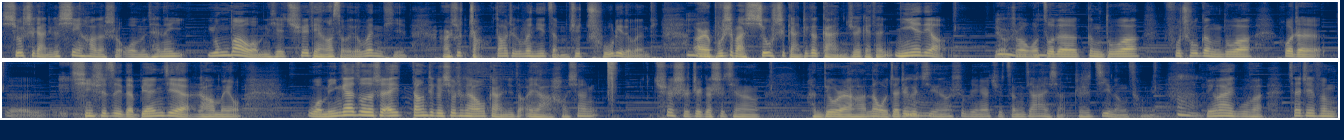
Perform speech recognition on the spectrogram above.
羞耻感这个信号的时候，我们才能拥抱我们那些缺点和所谓的问题，而去找到这个问题怎么去处理的问题，嗯而不是把羞耻感这个感觉给它捏掉。比如说，我做的更多，付出更多，或者呃侵蚀自己的边界，然后没有。我们应该做的是，哎，当这个羞耻感我感觉到，哎呀，好像确实这个事情很丢人哈，那我在这个嗯技能上是不是应该去增加一下？这是技能层面。嗯另外一个部分，在这份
